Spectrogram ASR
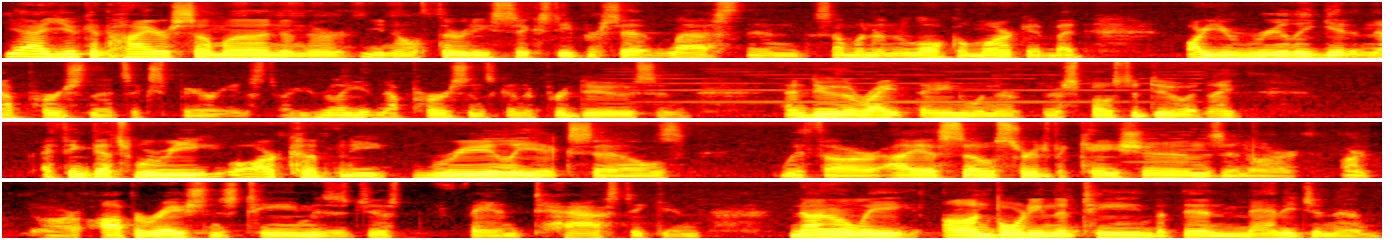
yeah, you can hire someone and they're, you know, 30, 60% less than someone in the local market, but are you really getting that person that's experienced? Are you really getting that person that's going to produce and, and do the right thing when they're, they're supposed to do it? And I, I think that's where we, our company really excels with our ISO certifications and our, our, our operations team is just fantastic in not only onboarding the team, but then managing them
